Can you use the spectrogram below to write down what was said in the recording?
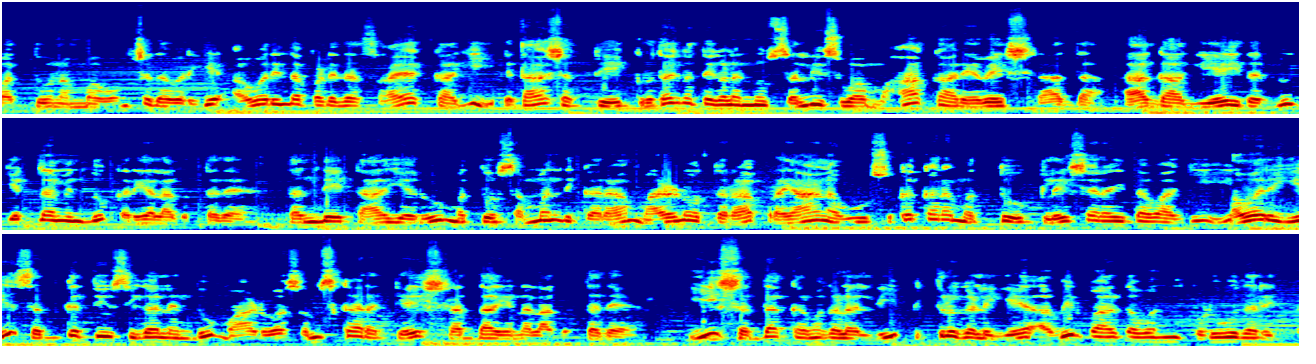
ಮತ್ತು ನಮ್ಮ ವಂಶದವರಿಗೆ ಅವರಿಂದ ಪಡೆದ ಸಹಾಯಕ್ಕಾಗಿ ಯಥಾಶಕ್ತಿ, ಕೃತಜ್ಞತೆಗಳನ್ನು ಸಲ್ಲಿಸುವ ಮಹಾಕಾರ್ಯವೇ ಶ್ರಾದ್ದ ಹಾಗಾಗಿಯೇ ಇದನ್ನು ಯಜ್ಞವೆಂದು ಕರೆಯಲಾಗುತ್ತದೆ. ತಂದೆ ತಾಯಿಯರು ಮತ್ತು ಸಂಬಂಧಿಕರ ಮರಣೋತ್ತರ ಪ್ರಯಾಣವು ಸುಖಕರ ಮತ್ತು ಕ್ಲೇಶರಹಿತವಾಗಿ ಅವರಿಗೆ ಸದ್ಗತಿಯು ಸಿಗಲೆಂದು ಮಾಡುವ ಸಂಸ್ಕಾರಕ್ಕೆ ಶ್ರದ್ಧಾ ಎನ್ನಲಾಗುತ್ತದೆ. ಈ ಶ್ರದ್ಧಾ ಕ್ರಮಗಳಲ್ಲಿ ಪಿತೃಗಳಿಗೆ ಅವಿರ್ಭಾಗವನ್ನು ಕೊಡುವುದರಿಂದ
